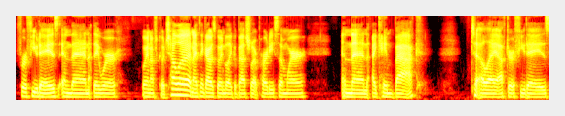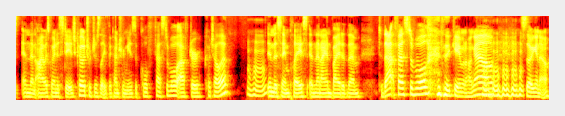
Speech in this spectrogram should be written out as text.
for a few days. And then they were going off to Coachella. And I think I was going to like a bachelorette party somewhere. And then I came back to LA after a few days. And then I was going to Stagecoach, which is like the country musical festival after Coachella Mhm. in the same place. And then I invited them to that festival. they came and hung out. so, you know,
